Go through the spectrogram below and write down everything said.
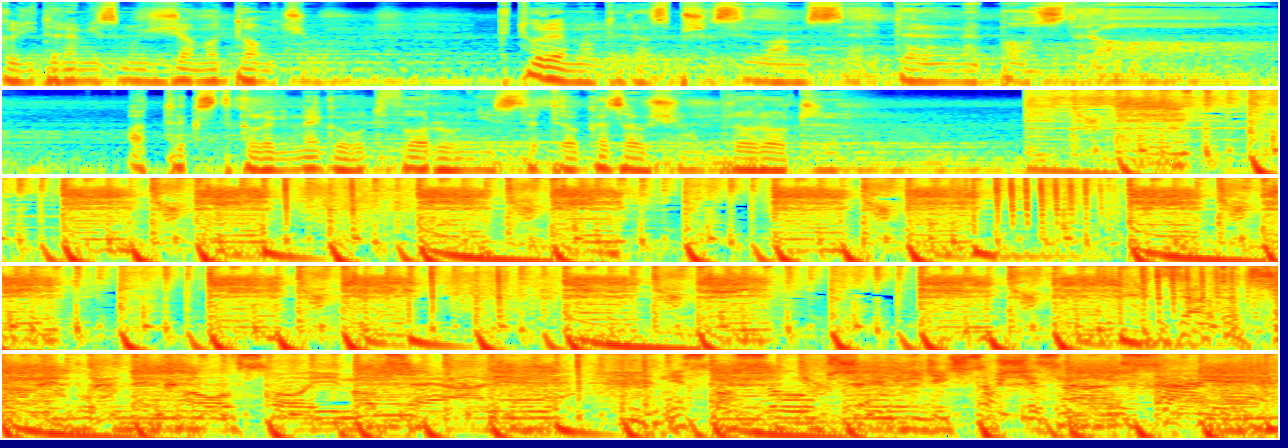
którego liderem jest mój ziomo Domciu, któremu teraz przesyłam serdelne pozdro. A tekst kolejnego utworu niestety okazał się proroczy. ojciec nam staje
